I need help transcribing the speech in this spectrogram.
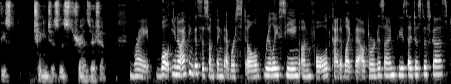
these changes, this transition? Right. Well, you know, I think this is something that we're still really seeing unfold, kind of like the outdoor design piece I just discussed.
